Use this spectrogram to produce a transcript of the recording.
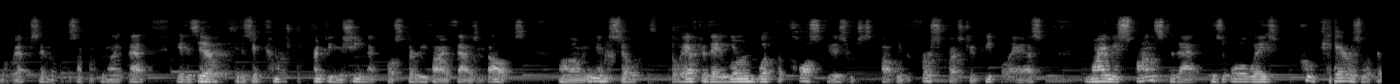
or Epson or something like that. It is, yeah. a, it is a commercial printing machine that costs $35,000. Um, and so, so after they learn what the cost is, which is probably the first question people ask, my response to that is always, who cares what the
